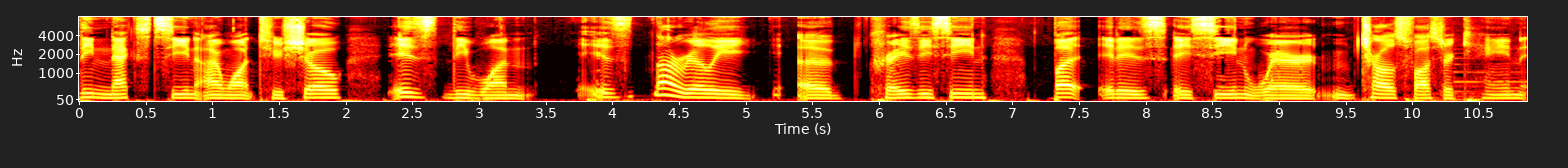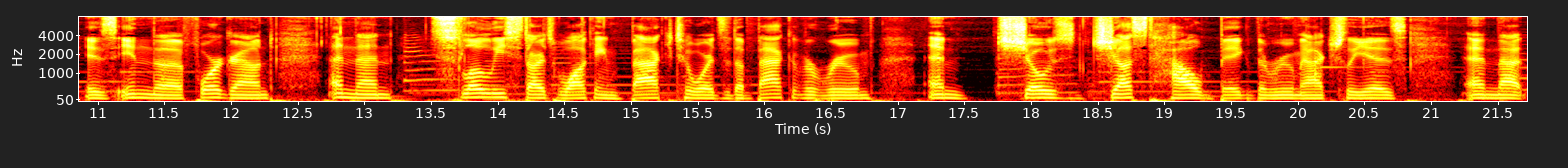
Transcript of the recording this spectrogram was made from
the next scene I want to show is the one is not really a crazy scene, but it is a scene where Charles Foster Kane is in the foreground and then slowly starts walking back towards the back of a room and shows just how big the room actually is and that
